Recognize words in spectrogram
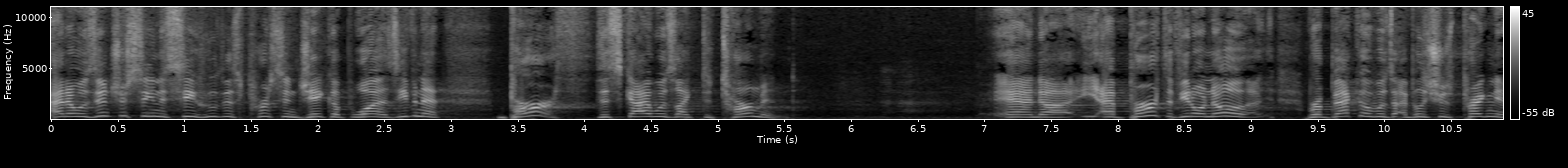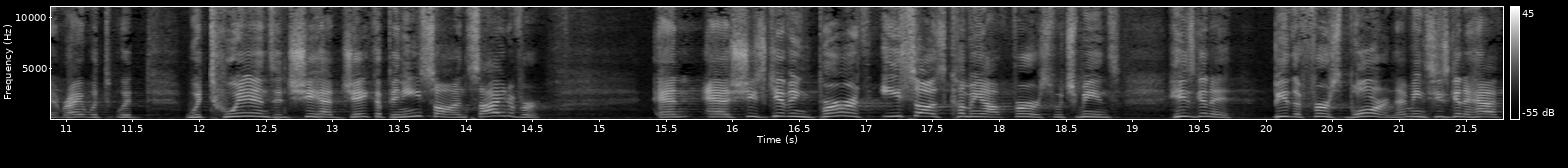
And it was interesting to see who this person Jacob was. Even at birth, this guy was like determined. And uh, at birth, if you don't know, Rebecca was, I believe she was pregnant, right, with, with, with twins, and she had Jacob and Esau inside of her. And as she's giving birth, Esau is coming out first, which means he's going to be the firstborn. That means he's going to have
